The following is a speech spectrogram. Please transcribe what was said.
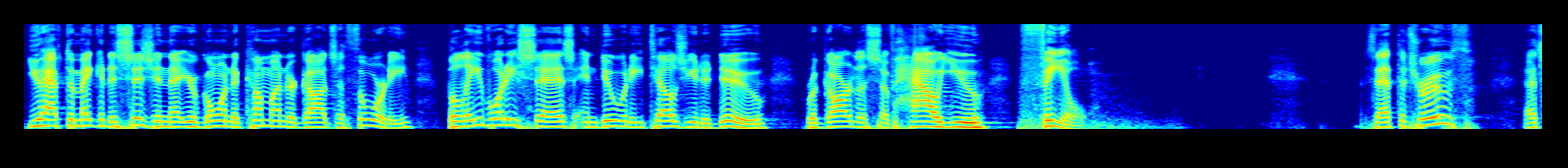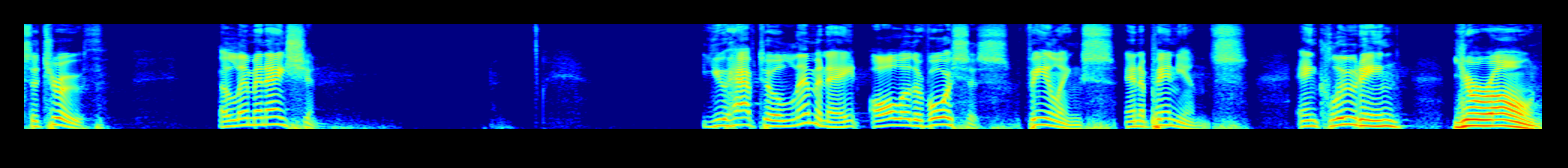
You have to make a decision that you're going to come under God's authority, believe what he says, and do what he tells you to do, regardless of how you feel. Is that the truth? That's the truth. Elimination. You have to eliminate all other voices, feelings, and opinions, including your own.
